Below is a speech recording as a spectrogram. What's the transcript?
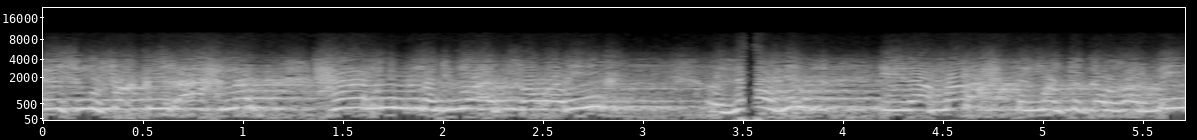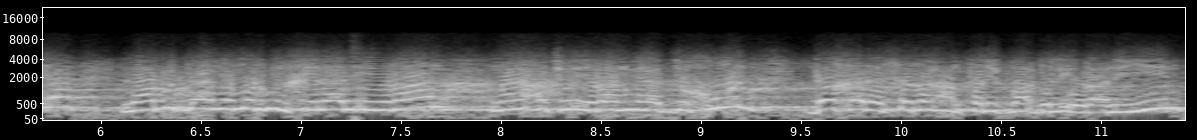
اسمه فقير أحمد حامل مجموعة صواريخ ذاهب إلى فرح في المنطقة الغربية؟ لابد أن يمر من خلال إيران. منعته إيران من الدخول. دخل سرا عن طريق بعض الإيرانيين.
